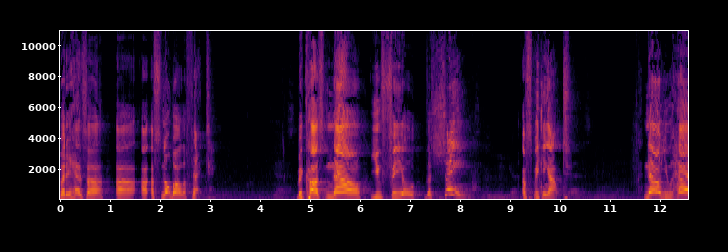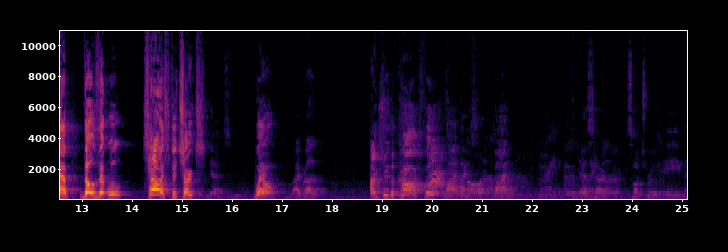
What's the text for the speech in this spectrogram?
But it has a, a, a snowball effect. Because now you feel the shame of speaking out. Now you have those that will challenge the church. Well, Aren't you the cause for it? Yes, sir. So true. Amen.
